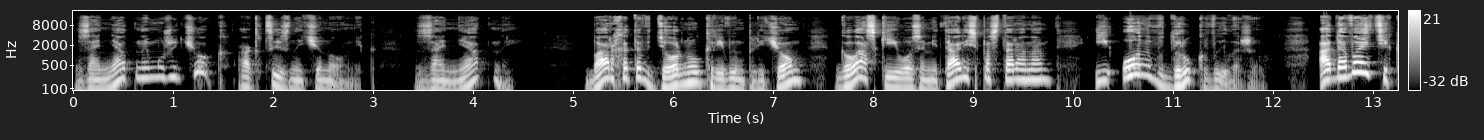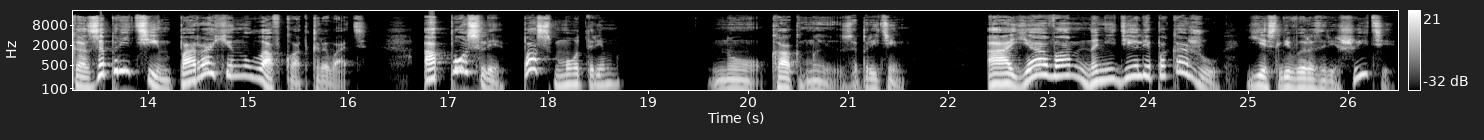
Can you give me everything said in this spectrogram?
Занятный мужичок, акцизный чиновник. Занятный. Бархатов дернул кривым плечом, глазки его заметались по сторонам, и он вдруг выложил. «А давайте-ка запретим Парахину лавку открывать, а после посмотрим». «Ну, как мы запретим?» «А я вам на неделе покажу, если вы разрешите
